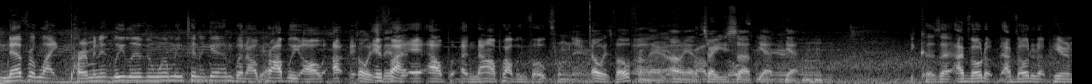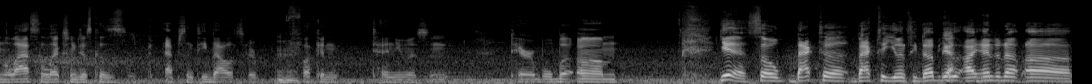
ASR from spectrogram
never like permanently live in Wilmington again, but I'll Yeah. probabll I, I, if I visit. I'll now I'll probably vote from there. always vote from Uh, there. yeah, oh yeah, that's right. You vote still have, from yeah, there, yeah. um, mhm. Because I, I voted I voted up here in the last election just because absentee ballots are Mm-hmm. fucking tenuous and terrible. But um, yeah. So back to back to UNCW. Yeah. I ended up uh,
